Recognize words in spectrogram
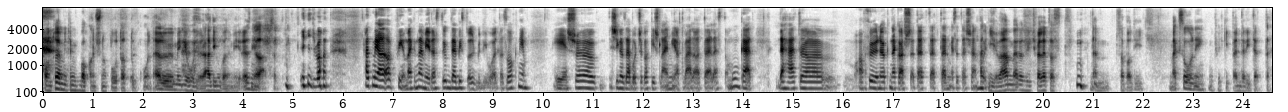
Pont olyan, mint amit bakancsnaplót adtunk volna elő, még jó, hogy a rádióban nem érezni a lábszat. Így van. Hát mi a, a filmek nem éreztük, de biztos büdi volt az okni, és, és igazából csak a kislány miatt vállalta el ezt a munkát, de hát a főnöknek az se tetszett természetesen, Hát hogy nyilván, mert az ügyfelet azt nem szabad így megszólni, úgyhogy kipenderítette.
